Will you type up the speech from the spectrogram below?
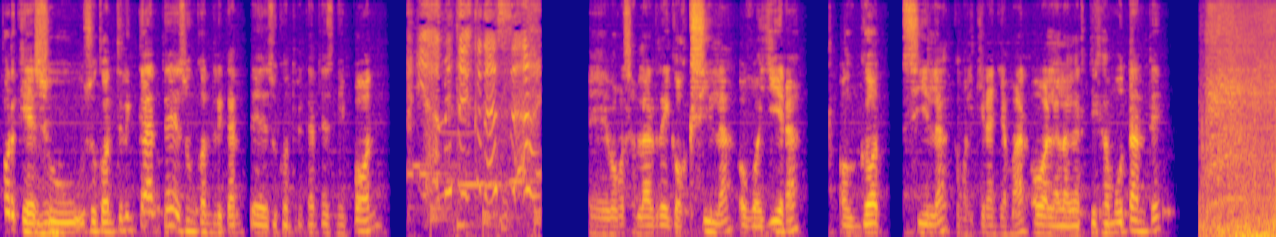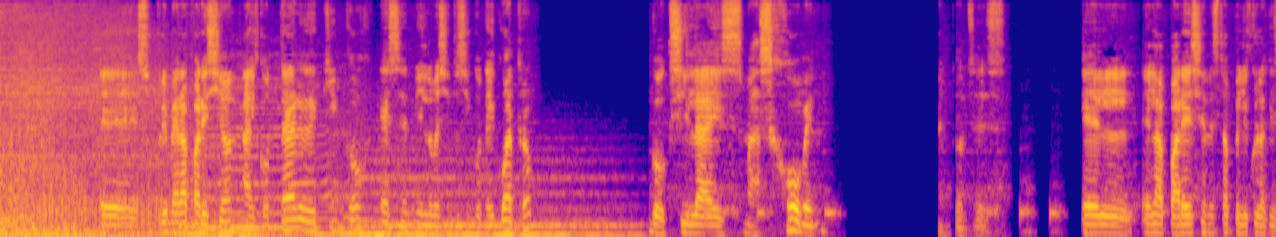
Porque su, su contrincante es un contrincante, su contrincante es nipón. Eh, vamos a hablar de Godzilla o Gojira o Godzilla, como le quieran llamar, o la lagartija mutante. Eh, su primera aparición, al contrario de King Kong, es en 1954. Godzilla es más joven. Entonces, él, él aparece en esta película que,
